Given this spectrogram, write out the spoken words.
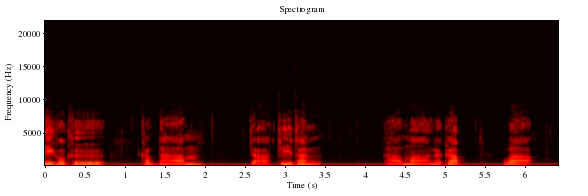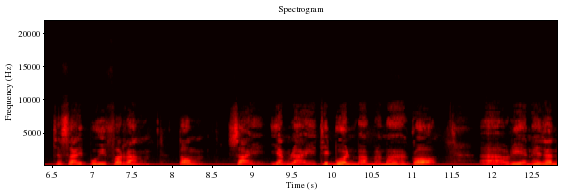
นี่ก็คือคำถาม จากที่ท่านถามมานะครับ ว่าจะใส่ปุ๋ยฝรั่งต้องใส่อย่างไร ทิศบวนบางมาก็เรียนให้ท่าน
